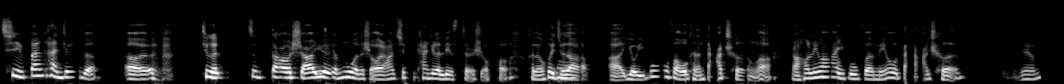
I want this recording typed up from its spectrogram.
去翻看这个。呃，这个就到十二月末的时候，然后去看这个 list 的时候，可能会觉得，呃，有一部分我可能达成了，然后另外一部分没有达成。嗯，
